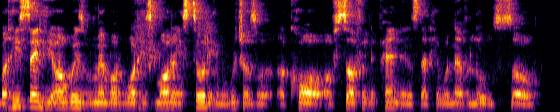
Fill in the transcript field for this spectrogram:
but he said he always remembered what his mother instilled in him, which was a, core of self independence that he would never lose. So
